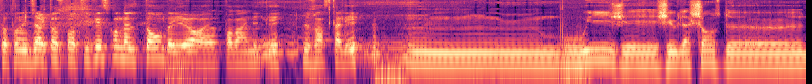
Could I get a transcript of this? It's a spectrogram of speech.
Quand on est directeur sportif, est-ce qu'on a le temps d'ailleurs euh, pendant un été de s'installer? Oui, j'ai eu la chance de,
